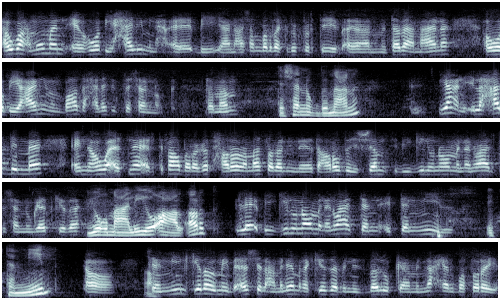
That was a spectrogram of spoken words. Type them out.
هو عموما آه، هو بيحالي من آه، يعني عشان برضك دكتور تبقى متابع معانا هو بيعاني من بعض حالات التشنج. تمام؟ تشنج بمعنى؟ يعني إلى حد ما إن هو أثناء ارتفاع درجات حرارة مثلا تعرضه للشمس بيجي له نوع من أنواع التشنجات كده. يغمى عليه يقع على الأرض؟ لا بيجي له نوع من أنواع التن... التنميل. التنميل؟ آه آه. تنميل كده وما يبقاش العملية مركزة بالنسبة له كمن الناحية البصرية.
